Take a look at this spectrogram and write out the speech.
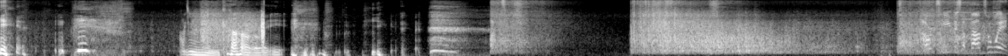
noob. Mm, can't wait. Our team is about to win.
